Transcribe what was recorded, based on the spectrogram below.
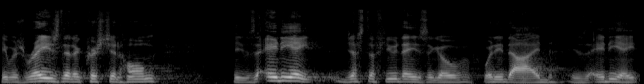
He was raised in a Christian home. He was 88 just a few days ago when he died. He was 88.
